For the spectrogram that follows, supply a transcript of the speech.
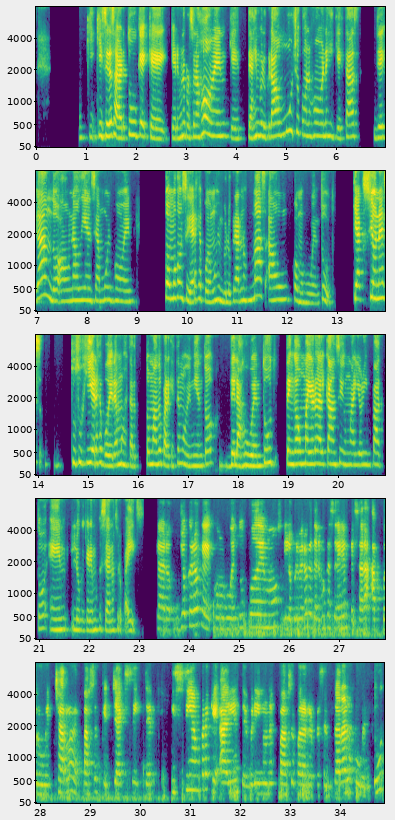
quisiera saber tú que, que, que eres una persona joven, que te has involucrado mucho con los jóvenes y que estás llegando a una audiencia muy joven, ¿cómo consideras que podemos involucrarnos más aún como juventud? ¿Qué acciones tú sugieres que pudiéramos estar tomando para que este movimiento de la juventud tenga un mayor alcance y un mayor impacto en lo que queremos que sea nuestro país? Claro, yo creo que como juventud podemos, y lo primero que tenemos que hacer es empezar a aprovechar los espacios que ya existen y siempre que alguien te brinde un espacio para representar a la juventud,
